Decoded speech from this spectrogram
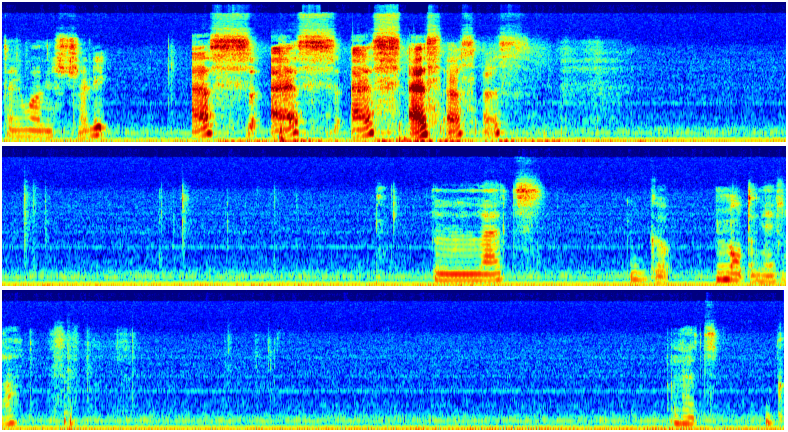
Tutaj ładnie strzeli. S, S, S, S, S, S. Let's go. No to nieźle. Let's go.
